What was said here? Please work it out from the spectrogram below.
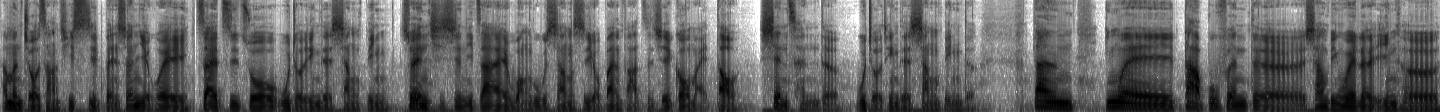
他们酒厂其实本身也会在制作无酒精的香槟，所以其实你在网络上是有办法直接购买到现成的无酒精的香槟的。但因为大部分的香槟为了迎合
